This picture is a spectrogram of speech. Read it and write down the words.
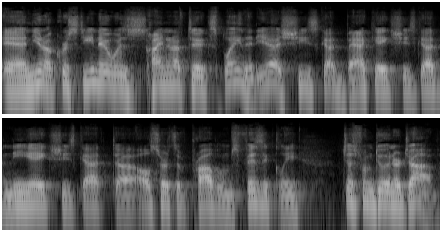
and, you know, Christina was kind enough to explain that, yeah, she's got backache, she's got knee ache, she's got uh, all sorts of problems physically just from doing her job.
